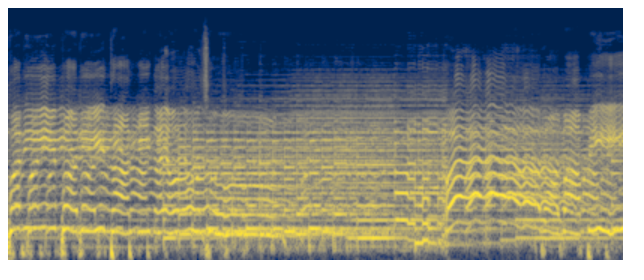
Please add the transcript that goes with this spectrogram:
ફરી ફરી થાકી ગયો છું. રામાપીર.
